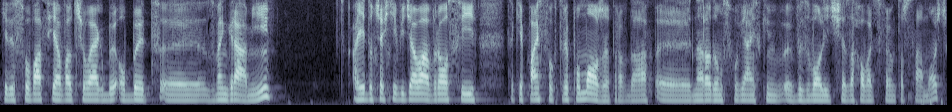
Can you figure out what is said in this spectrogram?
kiedy Słowacja walczyła jakby o byt z Węgrami a jednocześnie widziała w Rosji takie państwo, które pomoże prawda, e, narodom słowiańskim wyzwolić się, zachować swoją tożsamość.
